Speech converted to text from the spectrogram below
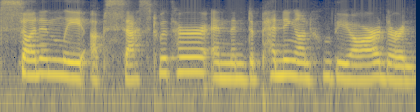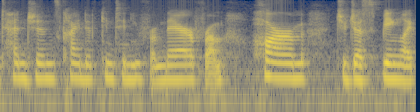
suddenly obsessed with her and then depending on who they are their intentions kind of continue from there from harm to just being like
